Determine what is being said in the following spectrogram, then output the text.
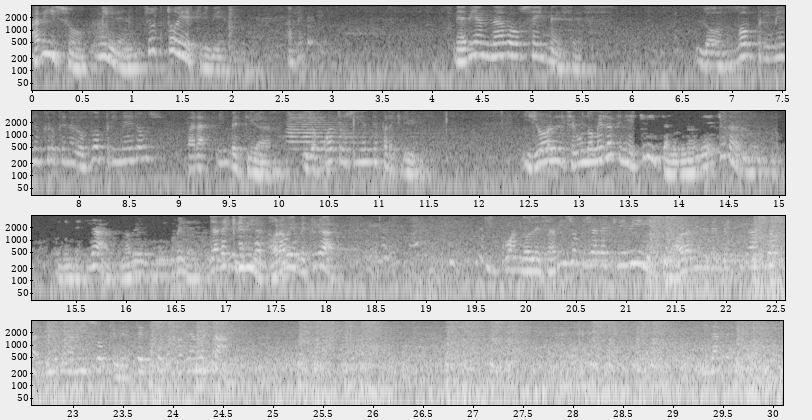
aviso, miren, yo estoy escribiendo. Me habían dado seis meses. Los dos primeros, creo que eran los dos primeros para investigar y los cuatro siguientes para escribir. Y yo el segundo mes la tenía escrita, lo que no había hecho era, investigar. no había- mire, ya la escribí, ahora voy a investigar. Y cuando les aviso que ya la escribí, que ahora viene la investigación, también les aviso que en el texto todavía no está. なくて。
